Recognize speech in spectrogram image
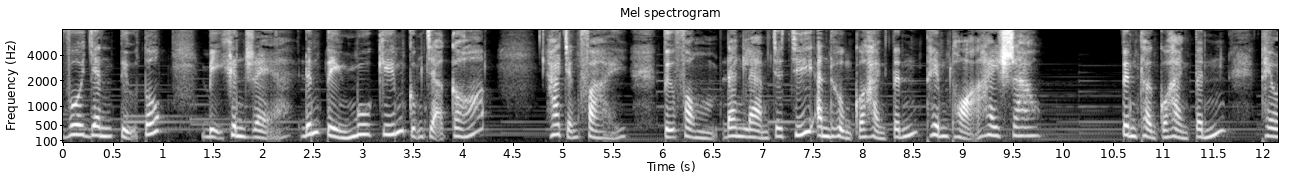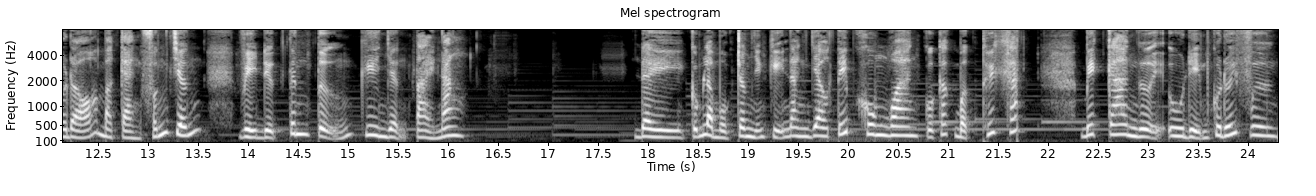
vô danh tiểu tốt, bị khinh rẻ, đến tiền mua kiếm cũng chả có. Ha chẳng phải, tử phòng đang làm cho chí anh hùng của hàng tính thêm thỏa hay sao? Tinh thần của hàng tính theo đó mà càng phấn chấn vì được tin tưởng ghi nhận tài năng – đây cũng là một trong những kỹ năng giao tiếp khôn ngoan của các bậc thuyết khách, biết ca ngợi ưu điểm của đối phương,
